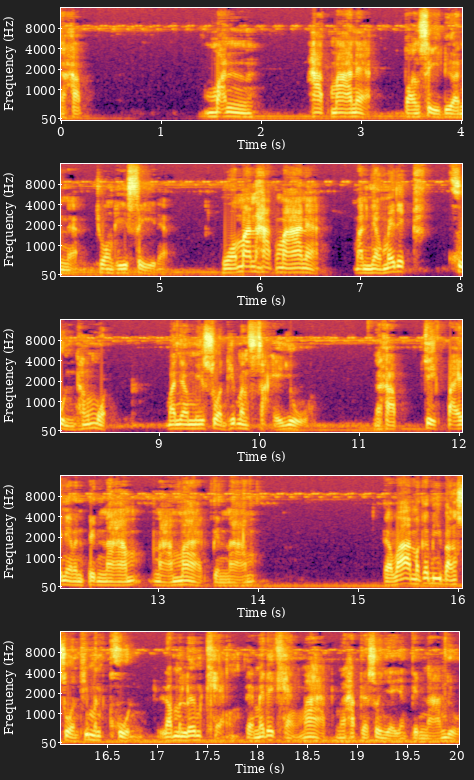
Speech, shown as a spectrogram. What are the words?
นะครับ มันหักมาเนี่ย ตอนสี่เดือนเนี่ย ช่วงที่สี่เนี่ย หัวมันหักมาเนี่ย มันยังไม่ได้ขุ่นทั้งหมด มันยังมีส่วนที่มันใสอยู่นะครับจิกไปเนี่ยมันเป็นน้ำน้ำมากเป็นน้ำ แต่ว่ามันก็มีบางส่วนที่มันขุ่นแล้วมันเริ่มแข็งแต่ไม่ได้แข็งมากนะครับ แต่ส่วนใหญ่ยังเป็นน้ำอยู่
